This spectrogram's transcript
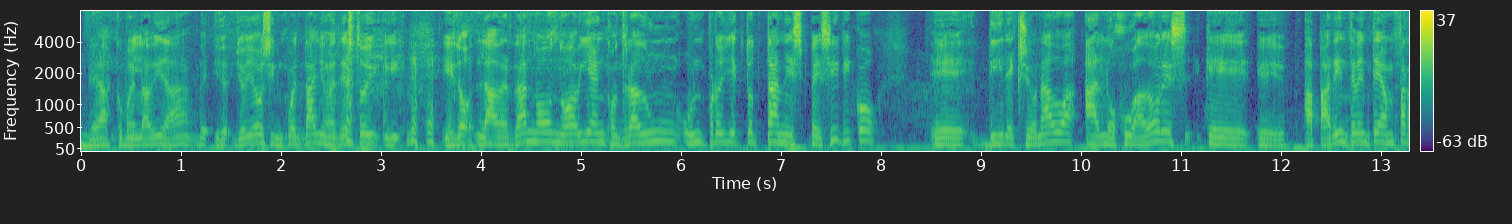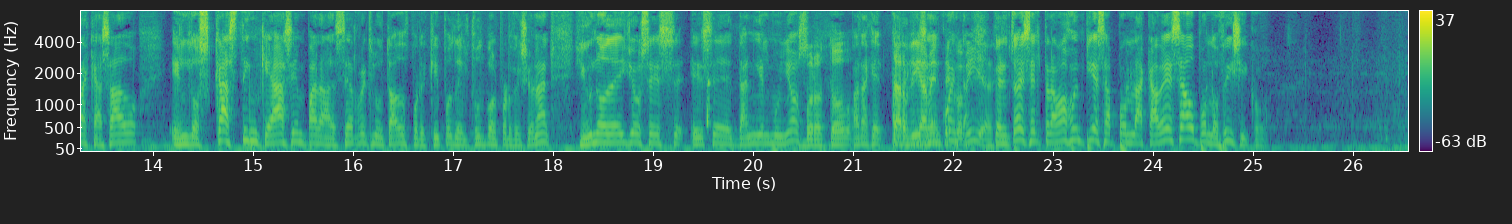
Vea cómo es la vida. Ve, Yo, yo llevo 50 años en esto y, y- y lo- la verdad no, no había encontrado un, un proyecto tan específico eh, direccionado a, a los jugadores que eh, aparentemente han fracasado en los casting que hacen para ser reclutados por equipos del fútbol profesional. Y uno de ellos es, es, eh, Daniel Muñoz. Brotó para que, para que se den tardíamente, comillas. Pero entonces el trabajo empieza por la cabeza o por lo físico.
